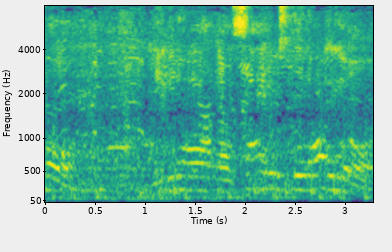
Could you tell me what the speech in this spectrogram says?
Batimo ni Ginoong Cyrus Tenorio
